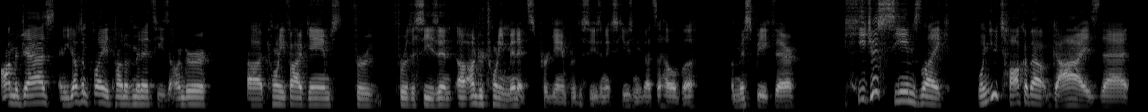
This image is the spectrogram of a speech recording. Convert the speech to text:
on the Jazz, and he doesn't play a ton of minutes. He's under uh, 25 games for for the season, uh, under 20 minutes per game for the season. Excuse me, that's a hell of a, a misspeak there. He just seems like when you talk about guys that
